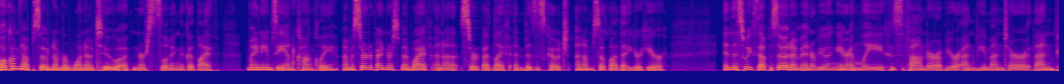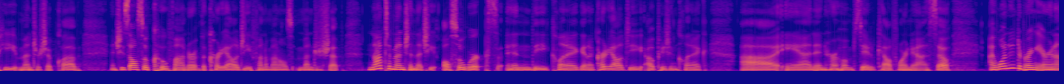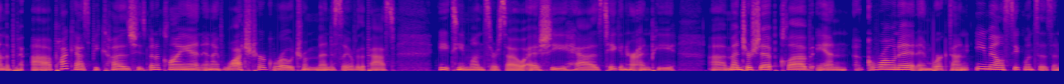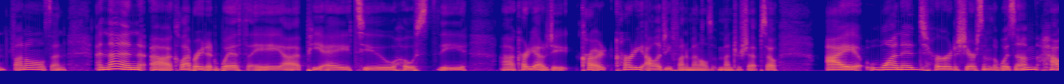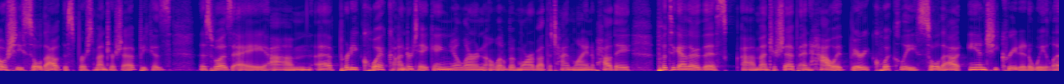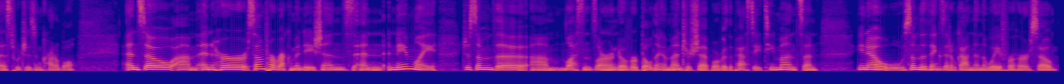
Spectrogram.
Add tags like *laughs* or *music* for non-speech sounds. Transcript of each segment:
Welcome to episode number 102 of Nurses Living the Good Life. My name's Ann Conkley. I'm a certified nurse midwife and a certified life and business coach, and I'm so glad that you're here. In this week's episode, I'm interviewing Erin Li, who's the founder of Your NP Mentor, the NP Mentorship Club, and she's also co founder of the Cardiology Fundamentals Mentorship. Not to mention that she also works in the clinic, in a cardiology outpatient clinic, uh, and in her home state of California. So I wanted to bring Erin on the uh, podcast because she's been a client and I've watched her grow tremendously over the past 18 months or so as she has taken her NP uh, mentorship club and grown it and worked on email sequences and funnels and and then uh, collaborated with a uh, PA to host the uh, cardiology car- cardiology fundamentals mentorship. So I wanted her to share some of the wisdom, how she sold out this first mentorship, because this was a, um, a pretty quick undertaking. You'll learn a little bit more about the timeline of how they put together this uh, mentorship and how it very quickly sold out. And she created a wait list, which is incredible. And so, um, and her, some of her recommendations, and namely just some of the um, lessons learned over building a mentorship over the past 18 months, and, you know, some of the things that have gotten in the way for her. So,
